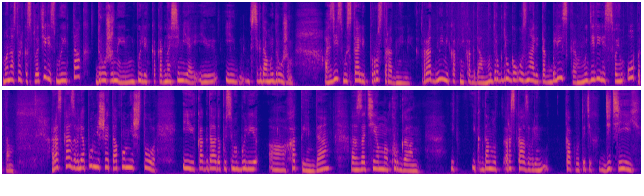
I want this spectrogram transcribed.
мы настолько сплотились, мы и так дружны, мы были как одна семья, и, и всегда мы дружим. А здесь мы стали просто родными. Родными, как никогда. Мы друг друга узнали так близко, мы делились своим опытом рассказывали, а помнишь это, а помнишь что. И когда, допустим, мы были а, Хатынь, да, затем Курган, и, и когда мы вот рассказывали, как вот этих детей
